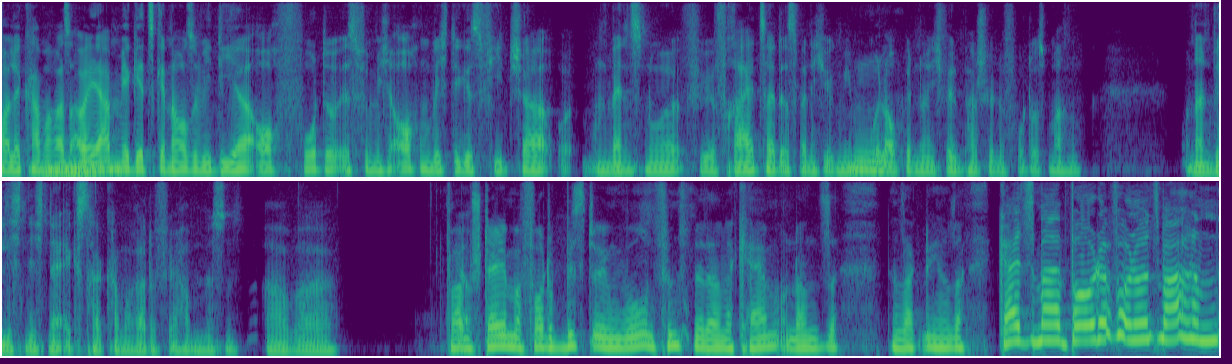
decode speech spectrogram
Tolle Kameras, aber ja, mir geht es genauso wie dir. Auch Foto ist für mich auch ein wichtiges Feature. Und wenn es nur für Freizeit ist, wenn ich irgendwie im Mhm. Urlaub bin und ich will ein paar schöne Fotos machen. Und dann will ich nicht eine extra Kamera dafür haben müssen. Aber Vor allem Ja. stell dir mal vor, du bist irgendwo und filmst mit deiner Cam und dann, dann sagt irgendjemand so, kannst du mal ein Foto von uns machen?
